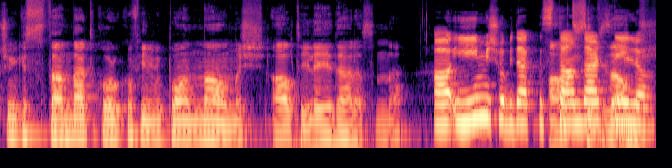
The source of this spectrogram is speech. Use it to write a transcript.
Çünkü standart korku filmi puanını almış 6 ile 7 arasında. Aa iyiymiş o bir dakika standart 6-8 değil o. almış.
